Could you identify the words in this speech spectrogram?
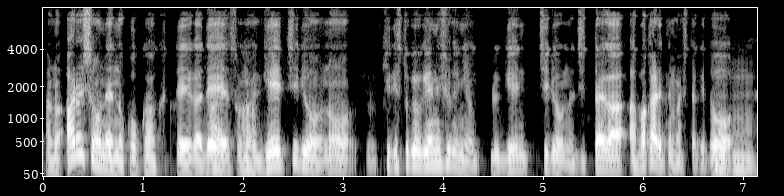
あのある少年の告白って映画で、はいそのはい。ゲイ治療の、キリスト教原理主義によるゲイ治療の実態が暴かれてましたけど、うんうん。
